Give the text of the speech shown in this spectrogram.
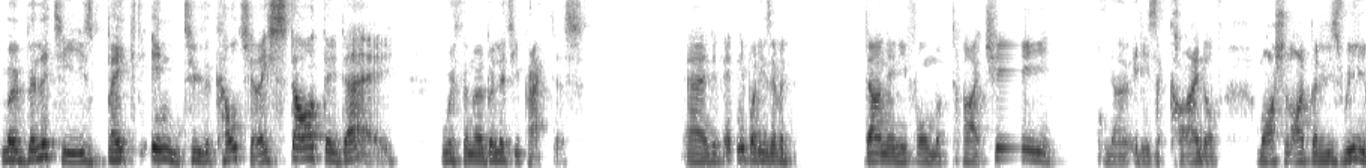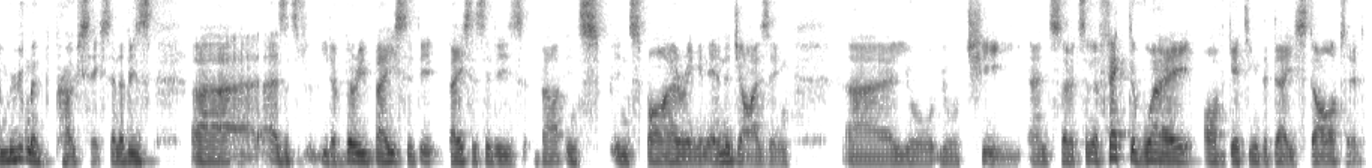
mobility is baked into the culture they start their day with a mobility practice and if anybody's ever done any form of tai chi you know it is a kind of martial art but it is really a movement process and it is uh, as it's you know very basic basis it is about ins- inspiring and energizing uh, your your chi, and so it's an effective way of getting the day started.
